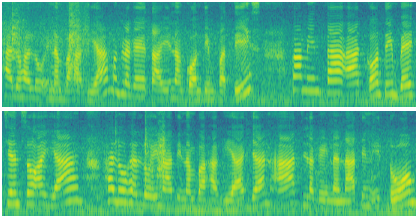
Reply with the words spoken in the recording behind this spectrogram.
halo-haloin ng bahagya. Maglagay tayo ng konting patis paminta at konting bechin. So, ayan, halo-haloin natin ng bahagya dyan at lagay na natin itong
